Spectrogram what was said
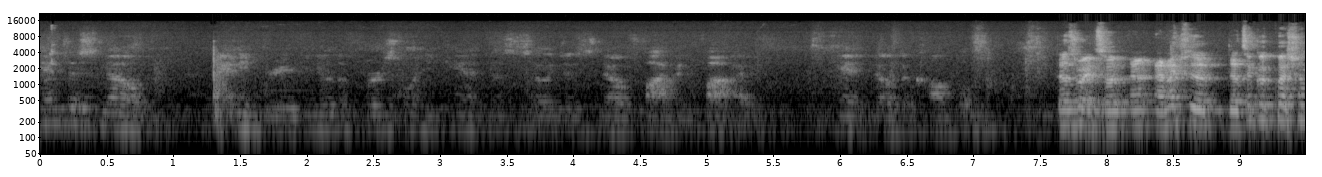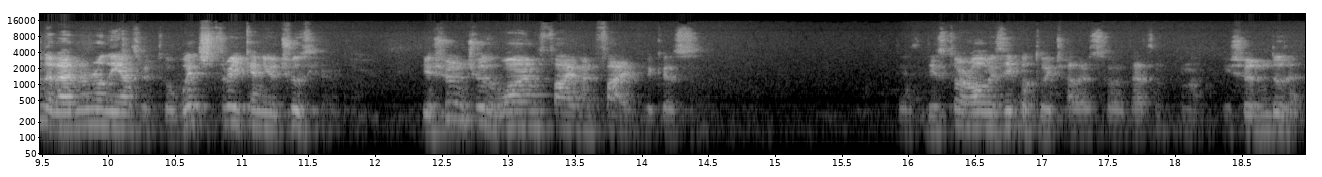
can't just know any three. If you know the first one, you can't necessarily just know five and five. You can't know the complement. That's right. So, and, actually, that's a good question that I don't know the answer to. Which three can you choose here? You shouldn't choose one, five, and five because these, these two are always equal to each other. So that's you know you shouldn't do that.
